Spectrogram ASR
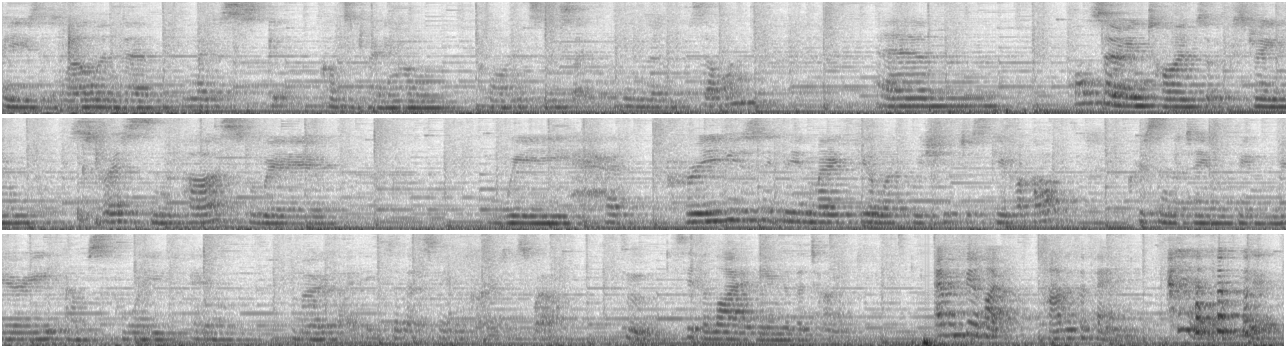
ease as well, and um, let us get concentrating on clients and so and so on. Um, also, in times of extreme stress in the past, where we had previously been made feel like we should just give up, Chris and the team have been very um, supportive and motivating, so that's been great as well. Hmm. See the light at the end of the tunnel. And we feel like part of the family.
